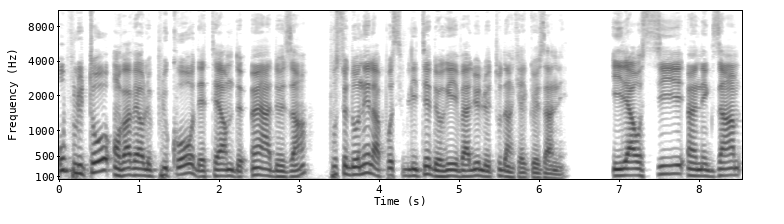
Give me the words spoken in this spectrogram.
ou plutôt on va vers le plus court des termes de 1 à 2 ans pour se donner la possibilité de réévaluer le tout dans quelques années? Il y a aussi un exemple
